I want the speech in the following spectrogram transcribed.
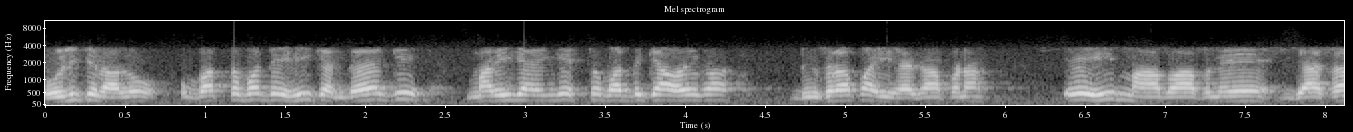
ਹੌਲੀ ਚਲਾ ਲਓ। ਉਹ ਵੱਧ ਤੋਂ ਵੱਧ ਇਹੀ ਕਹਿੰਦਾ ਹੈ ਕਿ ਮਰੀ ਜਾਏਂਗੇ ਇਸ ਤੋਂ ਵੱਧ ਕੀ ਹੋਏਗਾ? ਦੂਸਰਾ ਭਾਈ ਹੈਗਾ ਆਪਣਾ। ਇਹੀ ਮਾਪੇ ਨੇ ਜੈਸਾ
